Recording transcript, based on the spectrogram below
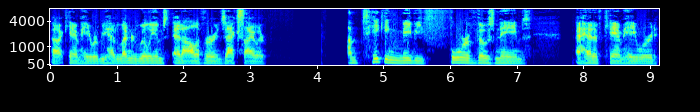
uh, Cam Hayward, we had Leonard Williams, Ed Oliver, and Zach Sieler. I'm taking maybe four of those names ahead of Cam Hayward.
